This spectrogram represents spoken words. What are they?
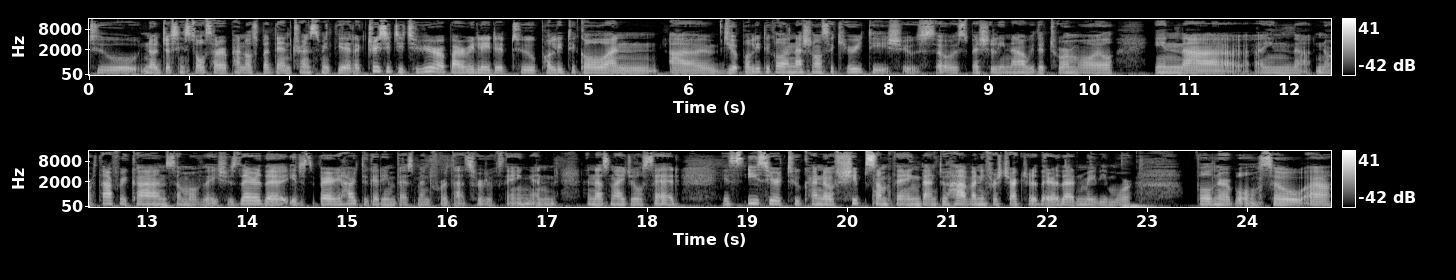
to not just install solar panels but then transmit the electricity to Europe are related to political and uh, geopolitical and national security issues. So especially now with the turmoil in uh, in uh, North Africa and some of the issues there, the, it's very hard to get investment for that sort of thing. And and as Nigel said, it's easier to kind of ship something than to have an infrastructure there that may be more vulnerable. So, uh,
